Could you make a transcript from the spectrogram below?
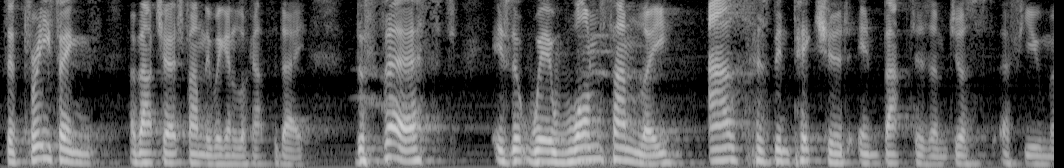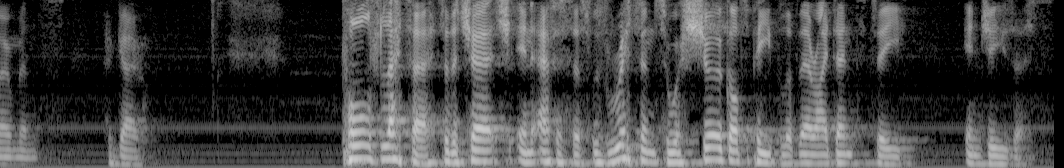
So, three things about church family we're going to look at today. The first is that we're one family, as has been pictured in baptism just a few moments ago. Paul's letter to the church in Ephesus was written to assure God's people of their identity in Jesus.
